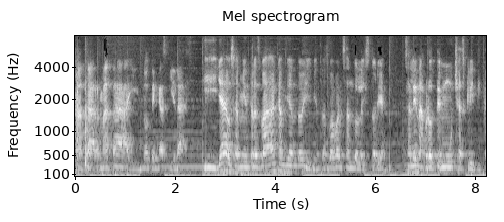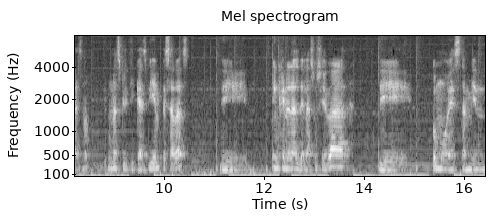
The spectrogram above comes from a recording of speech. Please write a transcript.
matar, mata y no tengas piedad. Y ya, o sea, mientras va cambiando y mientras va avanzando la historia, salen a brote muchas críticas, ¿no? Unas críticas bien pesadas de, en general de la sociedad, de cómo es también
